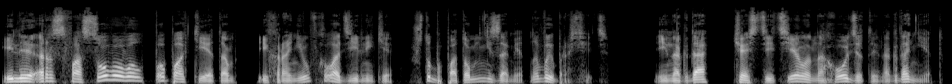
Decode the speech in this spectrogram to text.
или расфасовывал по пакетам и хранил в холодильнике, чтобы потом незаметно выбросить. Иногда части тела находят, иногда нет.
